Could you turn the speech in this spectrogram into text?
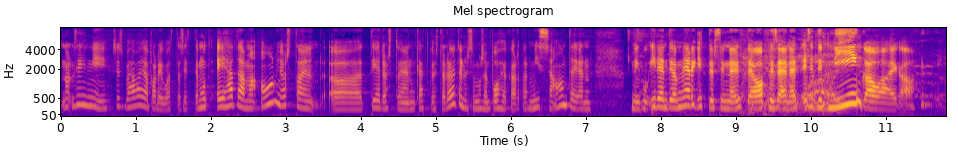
no siis niin, siis vähän vajaa pari vuotta sitten, mutta ei hätää, mä oon jostain äh, tiedostojen kätköistä löytänyt semmoisen pohjakartan, missä on teidän niinku, identio merkitty sinne yhteen officeen, että ei sit nyt niin kauan aikaa.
